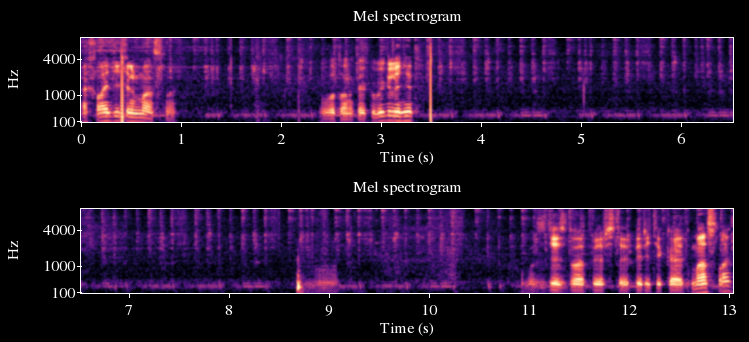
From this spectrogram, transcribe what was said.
охладитель масла. Вот он как выглядит. Вот. Вот здесь два отверстия перетекает масло.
